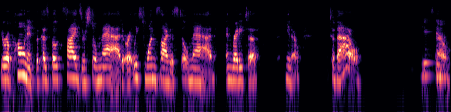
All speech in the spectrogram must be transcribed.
your opponent because both sides are still mad, or at least one side is still mad and ready to, you know, to battle. So.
